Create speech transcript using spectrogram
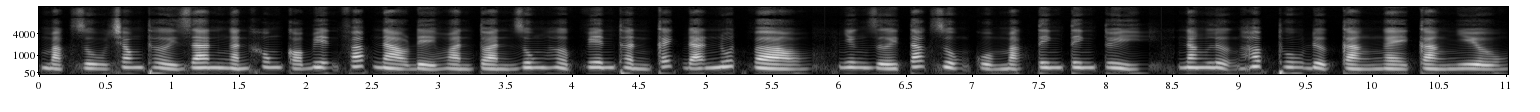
Mặc dù trong thời gian ngắn không có biện pháp nào để hoàn toàn dung hợp viên thần cách đã nuốt vào, nhưng dưới tác dụng của mặc tinh tinh tùy, năng lượng hấp thu được càng ngày càng nhiều.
